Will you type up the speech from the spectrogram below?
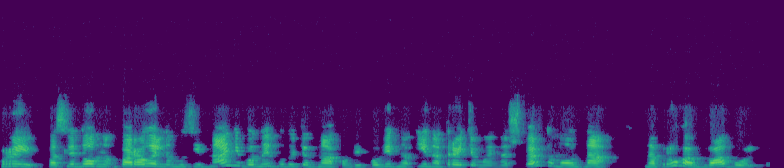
при послідовному паралельному з'єднанні вони будуть однакові. Відповідно, і на третьому, і на четвертому одна напруга в 2 вольти.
